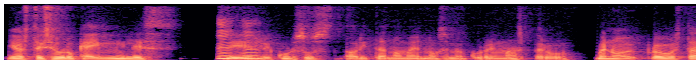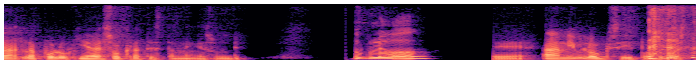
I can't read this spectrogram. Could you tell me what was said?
yo estoy seguro que hay miles de recursos, ahorita no, me, no se me ocurren más, pero bueno, luego está la apología de Sócrates también es un... ¿Tu blog? Eh, ah, mi blog, sí, por supuesto.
